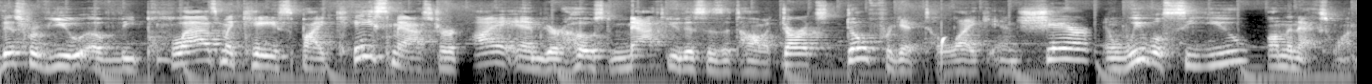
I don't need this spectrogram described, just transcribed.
this review of the Plasma Case by Casemaster. I am your host, Matthew. This is Atomic Darts. Don't forget to like and share, and we will see you on the next one.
